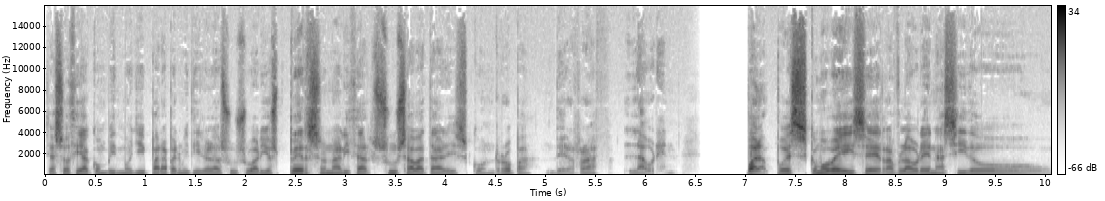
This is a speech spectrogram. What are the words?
Se asocia con Bitmoji para permitir a los usuarios personalizar sus avatares con ropa de Ralph Lauren. Bueno, pues como veis, eh, Ralph Lauren ha sido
